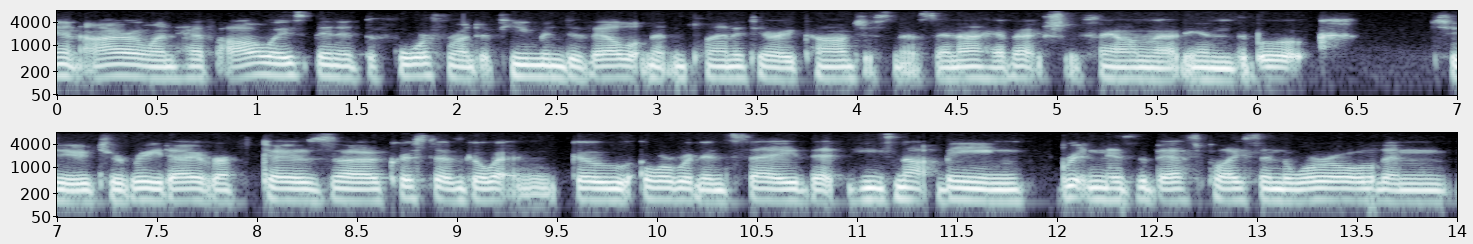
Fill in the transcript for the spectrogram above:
and Ireland have always been at the forefront of human development and planetary consciousness, and I have actually found that in the book to to read over because uh, Chris does go out and go forward and say that he's not being Britain is the best place in the world and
